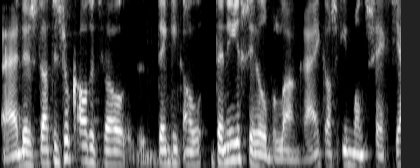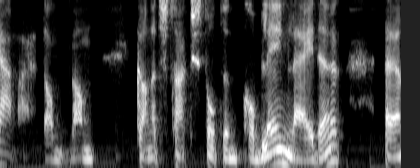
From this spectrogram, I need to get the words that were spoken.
Uh, dus dat is ook altijd wel, denk ik al, ten eerste heel belangrijk. Als iemand zegt, ja, maar dan, dan kan het straks tot een probleem leiden. Uh,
